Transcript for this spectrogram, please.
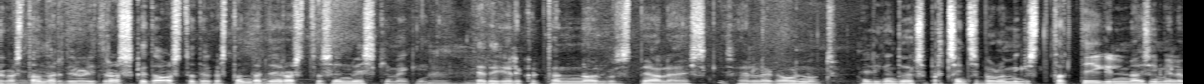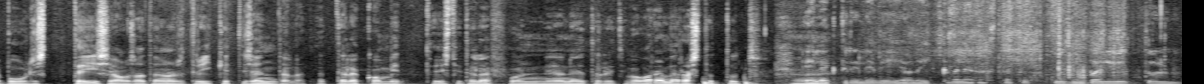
aga standardil olid raske taastada, aga standardi erastas Enn Veskimägi mm -hmm. ja tegelikult on algusest peale sellega olnud. nelikümmend üheksa protsenti, see pole mingi strateegiline asi, mille puhul siis teise osa tõenäoliselt riik jättis endale, et need telekomid, Eesti Telefon ja need olid juba varem erastatud. Elektrilevi ei ole ikka veel erastatud, kuigi on palju juttu olnud.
